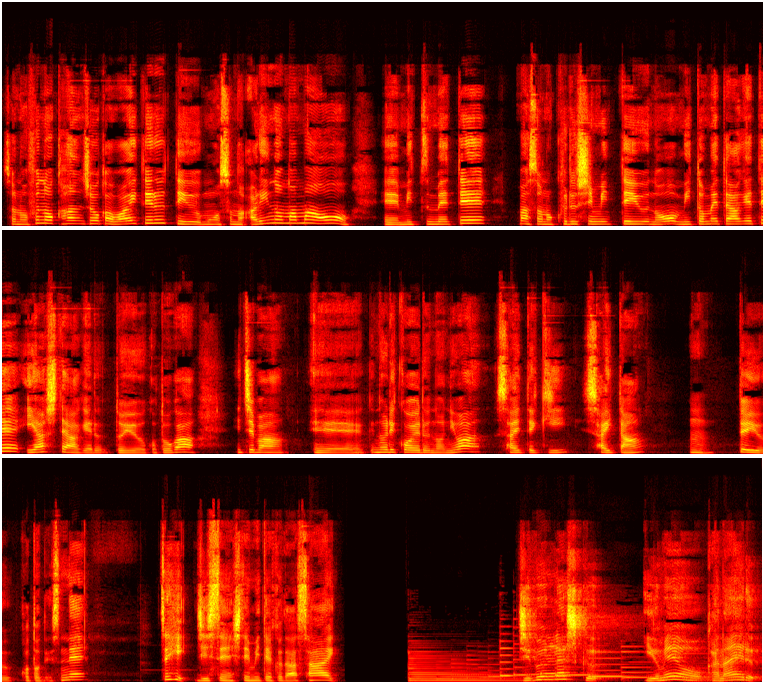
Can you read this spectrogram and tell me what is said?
その負の感情が湧いてるっていうもうそのありのままを、えー、見つめて、まあその苦しみっていうのを認めてあげて癒してあげるということが一番、えー、乗り越えるのには最適、最短、うん、っていうことですね。ぜひ実践してみてください。自分らしく夢を叶える。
